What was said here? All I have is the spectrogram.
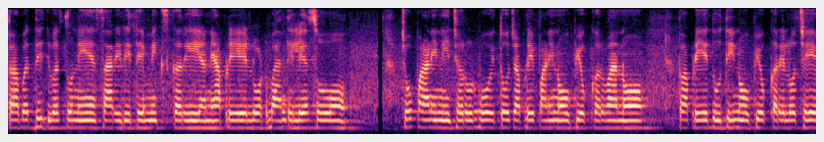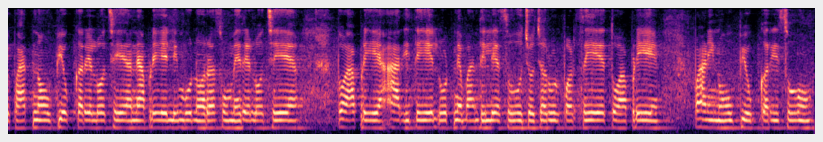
તો આ બધી જ વસ્તુને સારી રીતે મિક્સ કરી અને આપણે લોટ બાંધી લેશું. જો પાણીની જરૂર હોય તો જ આપણે પાણીનો ઉપયોગ કરવાનો. તો આપણે એ દૂધીનો ઉપયોગ કરેલો છે ભાતનો ઉપયોગ કરેલો છે અને આપણે લીંબુનો રસ ઉમેરેલો છે. તો આપણે આ રીતે લોટને બાંધી લેશું. જો જરૂર પડશે તો આપણે પાણીનો ઉપયોગ કરીશું.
